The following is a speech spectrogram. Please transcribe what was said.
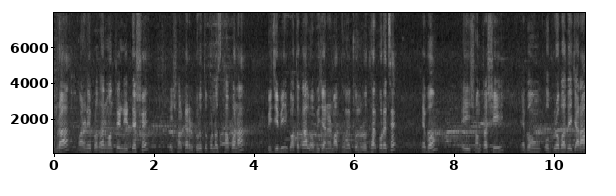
আমরা মাননীয় প্রধানমন্ত্রীর নির্দেশে এই সরকারের গুরুত্বপূর্ণ স্থাপনা বিজিবি গতকাল অভিযানের মাধ্যমে পুনরুদ্ধার করেছে এবং এই সন্ত্রাসী এবং উগ্রবাদী যারা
